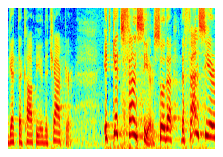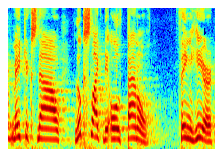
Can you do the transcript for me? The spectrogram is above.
get the copy of the chapter it gets fancier. So the, the fancier matrix now looks like the old panel thing here,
